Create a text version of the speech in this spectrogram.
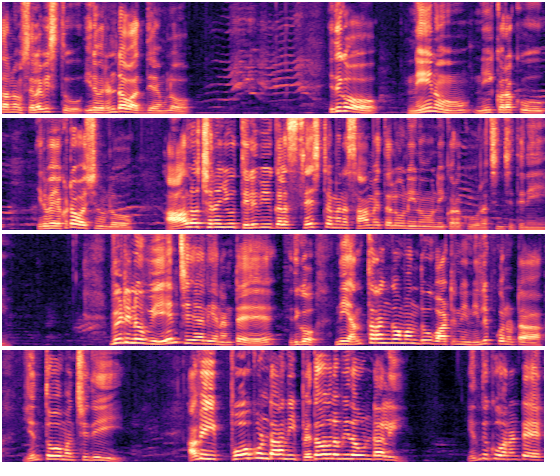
తను సెలవిస్తూ ఇరవై రెండవ అధ్యాయంలో ఇదిగో నేను నీ కొరకు ఇరవై ఒకటవ వచనంలో ఆలోచనయు తెలివియు గల శ్రేష్టమైన సామెతలు నేను నీ కొరకు రచించి తిని. వీటి నువ్వు ఏం చేయాలి అని అంటే ఇదిగో నీ అంతరంగమందు వాటిని నిలుపుకొనుట ఎంతో మంచిది. అవి పోకుండా నీ పెదవుల మీద ఉండాలి. ఎందుకు అనంటే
